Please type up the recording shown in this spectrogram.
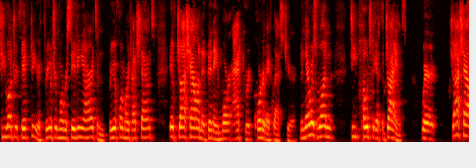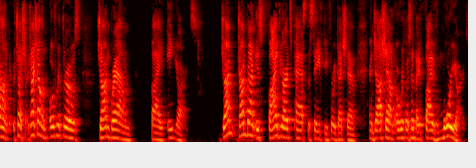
250 or 300 more receiving yards and three or four more touchdowns if Josh Allen had been a more accurate quarterback last year. I mean, there was one deep poach against the Giants where Josh Allen, Josh, Josh Allen overthrows John Brown by eight yards. John John Brown is five yards past the safety for a touchdown, and Josh Allen overthrows him by five more yards.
